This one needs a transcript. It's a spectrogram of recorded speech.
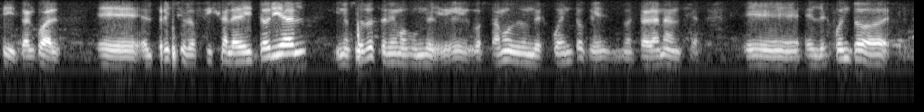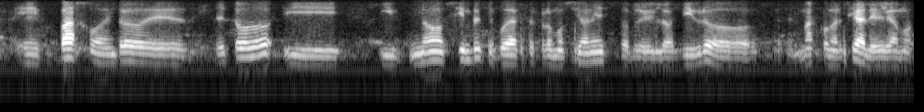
sí, tal cual. Eh, el precio lo fija la editorial y nosotros tenemos un, eh, gozamos de un descuento que es nuestra ganancia. Eh, el descuento es bajo dentro de, de todo y, y, no siempre se puede hacer promociones sobre los libros más comerciales, digamos.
